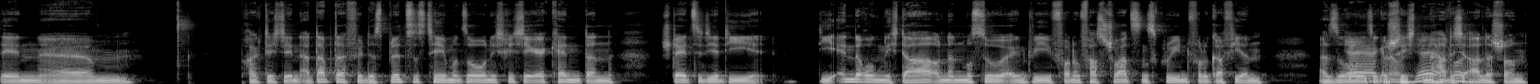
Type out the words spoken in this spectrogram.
den, ähm, praktisch den Adapter für das Blitzsystem und so nicht richtig erkennt, dann stellt sie dir die, die Änderung nicht dar und dann musst du irgendwie vor einem fast schwarzen Screen fotografieren. Also ja, ja, so genau. Geschichten ja, hatte ich alle schon.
